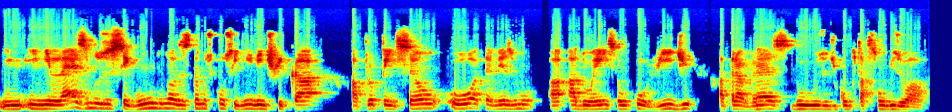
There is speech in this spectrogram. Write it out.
Em, em milésimos de segundo, nós estamos conseguindo identificar a propensão ou até mesmo a, a doença, o Covid, através do uso de computação visual.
